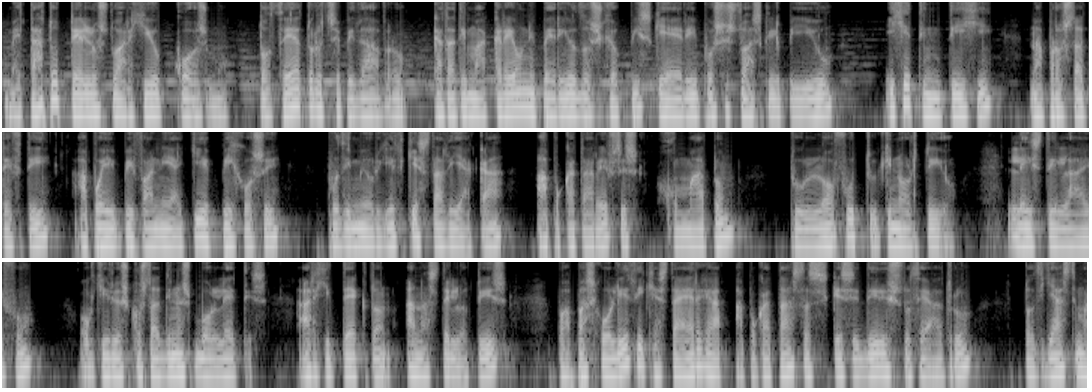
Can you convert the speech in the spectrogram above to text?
Μετά το τέλος του αρχαίου κόσμου, το θέατρο της Επιδαύρου κατά τη μακραίωνη περίοδο σιωπής και ερείπωσης του Ασκληπιείου, είχε την τύχη να προστατευτεί από επιφανειακή επίχωση που δημιουργήθηκε σταδιακά από καταρρεύσεις χωμάτων του λόφου του Κυνορτίου, λέει στη LiFO ο κύριος Κωνσταντίνος Μπολέτης, αρχιτέκτων αναστηλωτής που απασχολήθηκε στα έργα αποκατάστασης και συντήρησης του θεάτρου το διάστημα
